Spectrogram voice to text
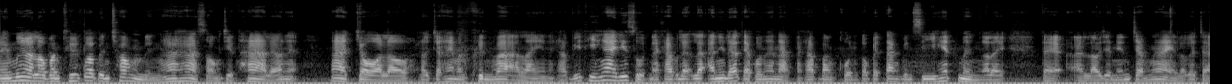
ในเมื่อเราบันทึกว่าเป็นช่อง 155275 แล้วเนี่ยหน้าจอเราเราจะให้มันขึ้นว่าอะไรนะครับ วิธีง่ายที่สุดนะครับและและอันนี้แล้วแต่คนถนัดนะครับ บางคนก็ไปตั้งเป็น ch1 อะไร แต่เราจะเน้นจำง่ายเราก็จะ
